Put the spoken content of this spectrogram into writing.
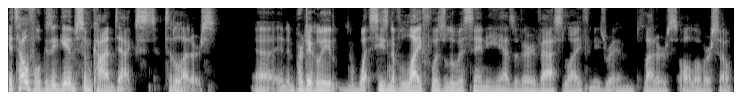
it's helpful because it gives some context to the letters. Uh, and, and particularly what season of life was Lewis in? He has a very vast life and he's written letters all over. So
